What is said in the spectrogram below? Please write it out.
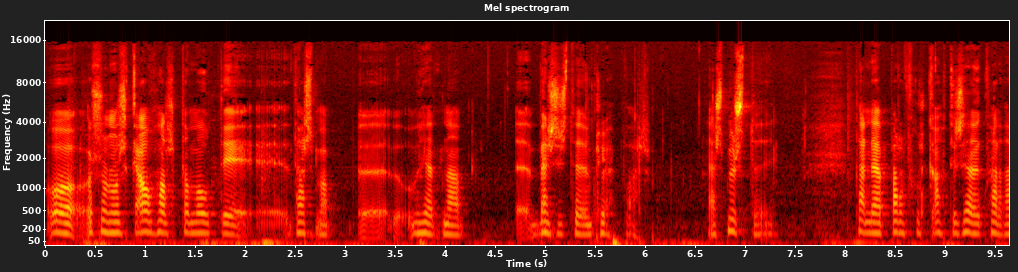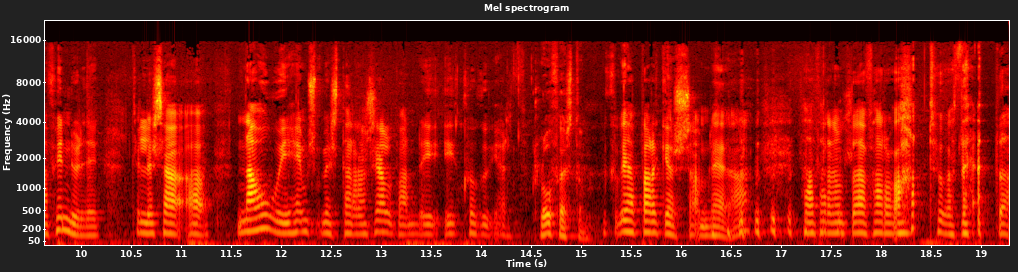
og, og svona skáhald á móti eh, þar sem að uh, hérna, bensinstöðum klöpp var. Eða smurstöðin þannig að bara fólk átti segja hvað það finnur þig til þess að- ná í heimsmeistaran sjálfan í, í kökugerð. Klófestum. Erum bara gjörsamlega. Það þarf náttúrulega að fara að aðtuga þetta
